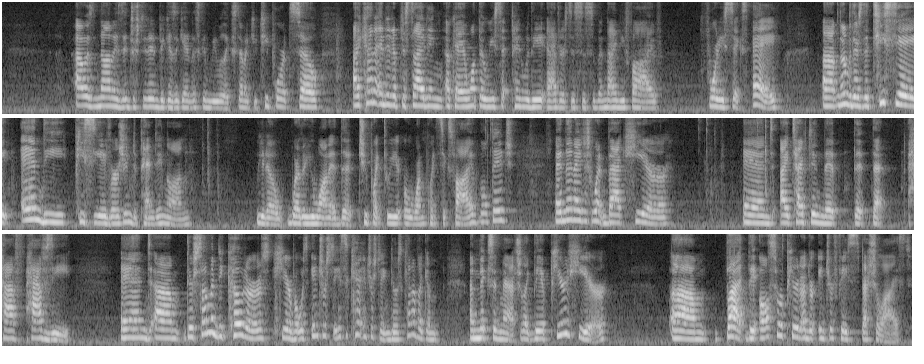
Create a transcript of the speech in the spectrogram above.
I was not as interested in because again, this is to be with like STEMMA QT ports. So I kind of ended up deciding, okay, I want the reset pin with the address. addresses, so the 9546A. Uh, remember, there's the TCA and the PCA version, depending on, you know, whether you wanted the 2.3 or 1.65 voltage. And then I just went back here and I typed in the, the that half half Z. And um, there's some in decoders here, but what's interesting, it's kind of interesting. There's kind of like a, a mix and match. Like they appeared here, um, but they also appeared under interface specialized.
